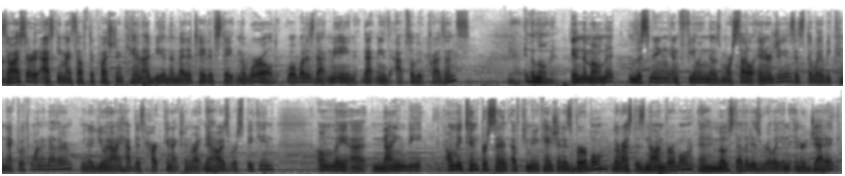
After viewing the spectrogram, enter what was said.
So I started asking myself the question can I be in the meditative state in the world? Well, what does that mean? That means absolute presence. Yeah, in the moment. In the moment, listening and feeling those more subtle energies. It's the way we connect with one another. You know, you and I have this heart connection right now Yeah. as we're speaking. Only uh, 90, only 10% of communication is verbal, the rest is nonverbal, and most of it is really an energetic.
